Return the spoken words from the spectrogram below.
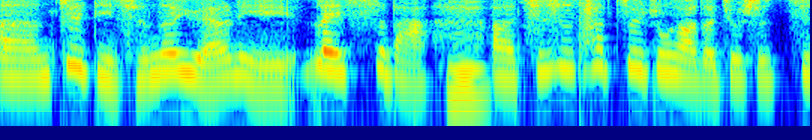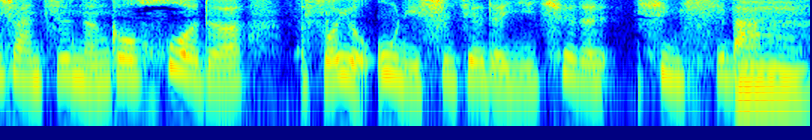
嗯，最底层的原理类似吧。嗯，呃，其实它最重要的就是计算机能够获得所有物理世界的一切的信息吧，嗯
